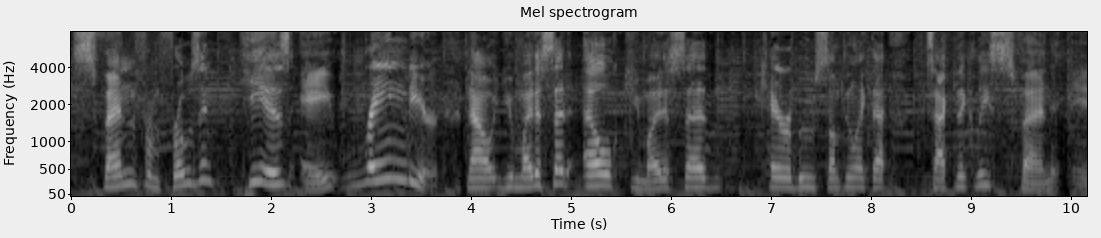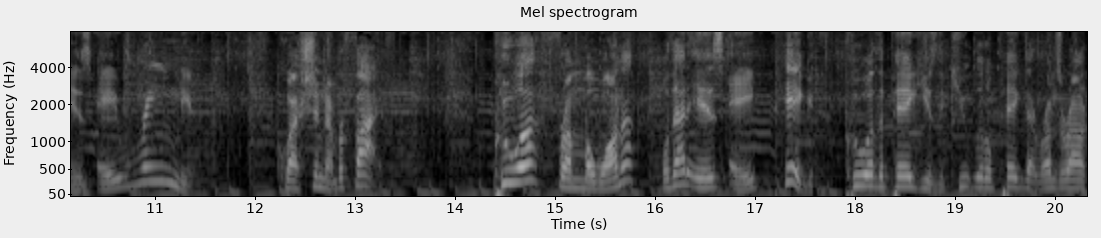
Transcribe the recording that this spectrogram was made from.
Sven from Frozen, he is a reindeer. Now, you might have said elk, you might have said caribou, something like that. Technically, Sven is a reindeer. Question number five Pua from Moana, well, that is a pig. Pua the pig. He's the cute little pig that runs around.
